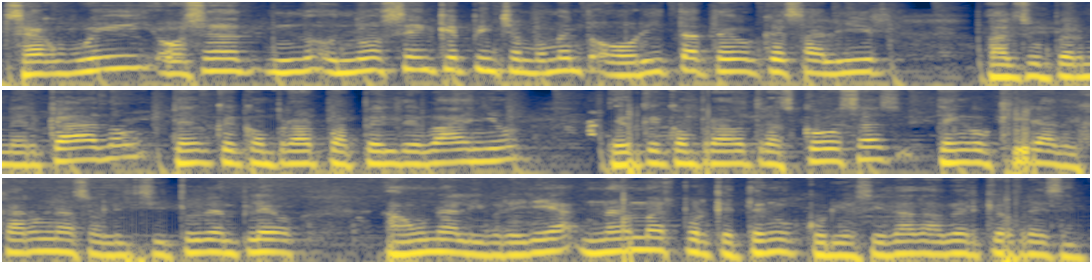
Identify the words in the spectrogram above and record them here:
O sea, güey, o sea, no, no sé en qué pinche momento. Ahorita tengo que salir al supermercado, tengo que comprar papel de baño, tengo que comprar otras cosas, tengo que ir a dejar una solicitud de empleo a una librería, nada más porque tengo curiosidad a ver qué ofrecen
